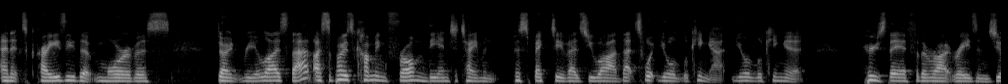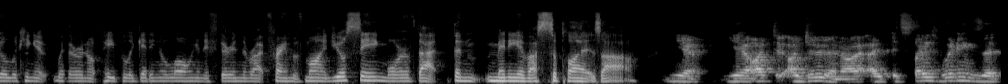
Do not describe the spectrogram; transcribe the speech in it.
and it's crazy that more of us don't realize that. I suppose coming from the entertainment perspective as you are, that's what you're looking at. You're looking at who's there for the right reasons. You're looking at whether or not people are getting along and if they're in the right frame of mind. You're seeing more of that than many of us suppliers are. Yeah, yeah, I do, I do. and I, I it's those weddings that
